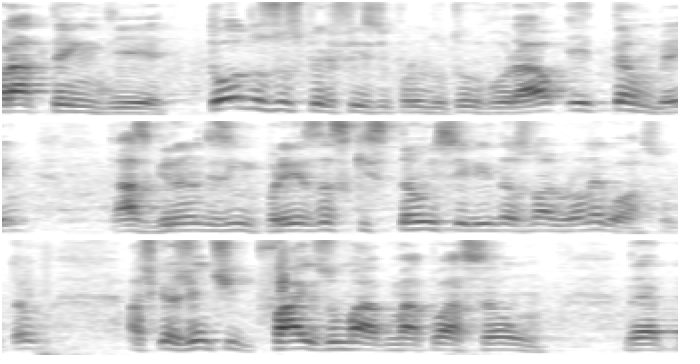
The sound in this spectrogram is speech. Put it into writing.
para atender todos os perfis de produtor rural e também as grandes empresas que estão inseridas no agronegócio. Então, acho que a gente faz uma, uma atuação né,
